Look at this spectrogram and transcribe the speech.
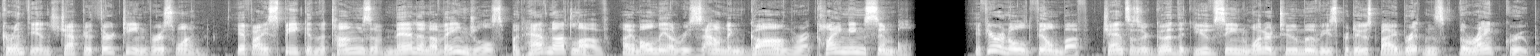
Corinthians chapter 13 verse 1. If I speak in the tongues of men and of angels, but have not love, I am only a resounding gong or a clanging cymbal. If you're an old film buff, chances are good that you've seen one or two movies produced by Britain's The Rank Group.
